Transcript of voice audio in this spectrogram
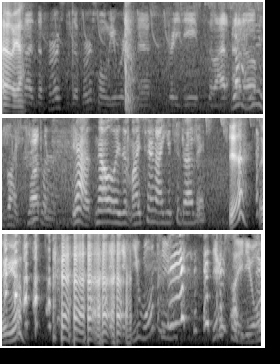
Oh, yeah. But the first, the first one we were pretty deep. So I, I don't know. Yeah, he was like, he was like- yeah. Now is it my turn? I get to drive it. Yeah, there you go. if you want to, seriously, do you want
